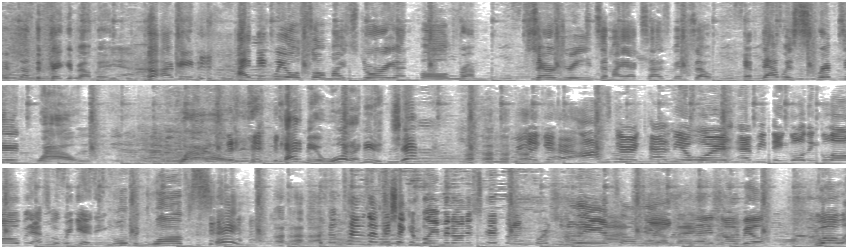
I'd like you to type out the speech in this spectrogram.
There's nothing fake about me. I mean, I think we all saw my story unfold from surgery to my ex-husband. So if that was scripted, wow. Wow. Academy Award, I need a check. we're gonna get her Oscar, Academy Award, everything, Golden Globe. That's what we're getting. Golden Gloves. Hey. Sometimes I wish I can blame it on a script, but unfortunately, it's all ah, me. It's all real. Well,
